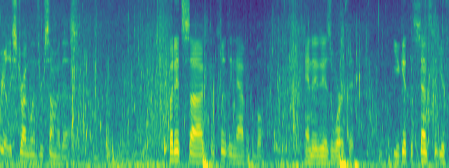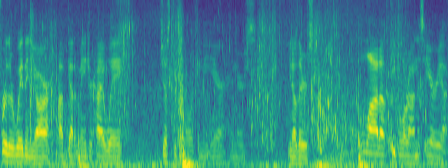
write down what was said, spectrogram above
really struggling through some of this. But it's uh, completely navigable and it is worth it. You get the sense that you're further away than you are. I've got a major highway just to the north of me here and there's, you know, there's a lot of people around this area.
